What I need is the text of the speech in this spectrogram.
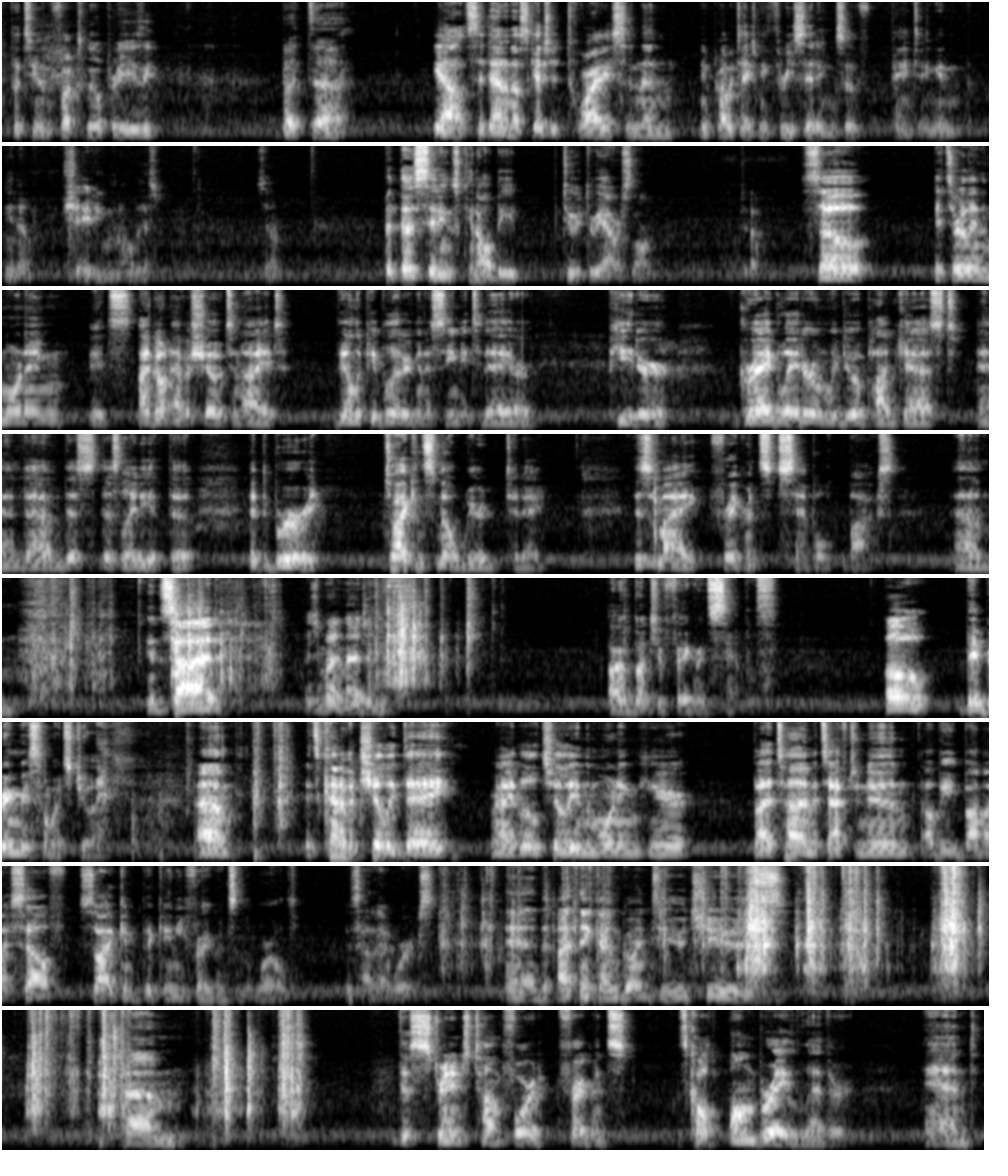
puts you in Fucksville pretty easy. But uh, yeah, I'll sit down and I'll sketch it twice, and then it probably takes me three sittings of painting and you know shading and all this. So, but those sittings can all be two or three hours long. So, so it's early in the morning. It's I don't have a show tonight. The only people that are going to see me today are Peter, Greg later when we do a podcast, and um, this this lady at the at the brewery. So I can smell weird today. This is my fragrance sample box. Um, inside, as you might imagine, are a bunch of fragrance samples. Oh, they bring me so much joy. Um, it's kind of a chilly day, right? A little chilly in the morning here. By the time it's afternoon, I'll be by myself, so I can pick any fragrance in the world. Is how that works. And I think I'm going to choose. Um, this strange Tom Ford fragrance. It's called Ombre Leather. And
